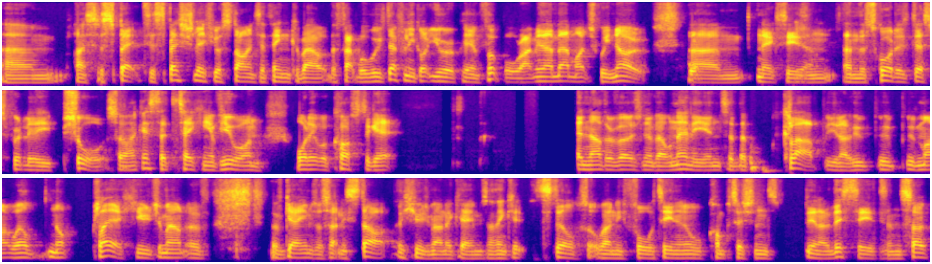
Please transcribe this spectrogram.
Um, I suspect, especially if you're starting to think about the fact, well, we've definitely got European football, right? I mean, that much we know um, next season, yeah. and the squad is desperately short. So I guess they're taking a view on what it would cost to get another version of El Elneny into the club, you know, who, who, who might well not play a huge amount of of games, or certainly start a huge amount of games. I think it's still sort of only 14 in all competitions, you know, this season. So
